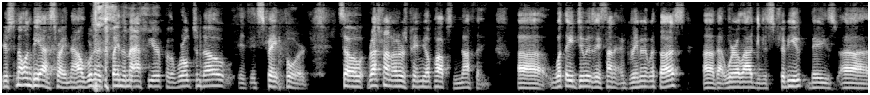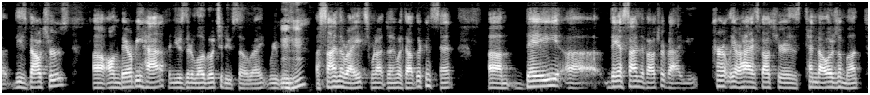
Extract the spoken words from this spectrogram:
you're smelling BS right now. We're going to explain the math here for the world to know. It, it's straightforward. So restaurant owners pay Meal Pops nothing. Uh, what they do is they sign an agreement with us uh, that we're allowed to distribute these uh, these vouchers uh, on their behalf and use their logo to do so. Right? We, mm-hmm. we assign the rights. We're not doing it without their consent. Um, they uh, they assign the voucher value. Currently, our highest voucher is ten dollars a month,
